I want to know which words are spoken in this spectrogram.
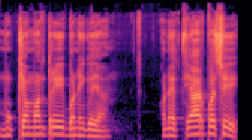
મુખ્યમંત્રી બની ગયા. અને ત્યાર પછી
